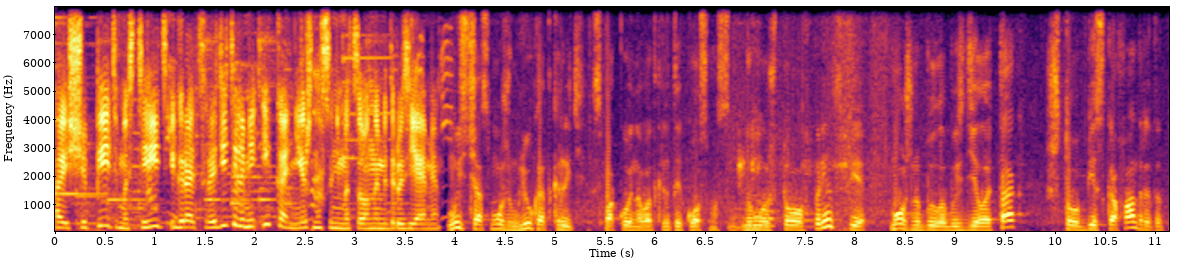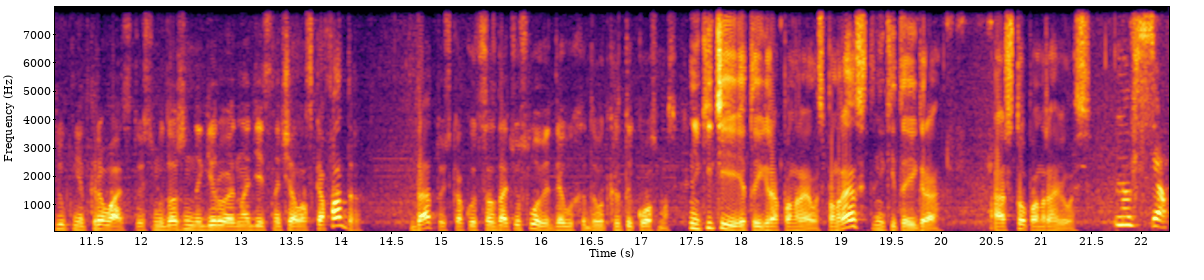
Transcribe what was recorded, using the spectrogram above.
А еще петь, мастерить, играть с родителями и, конечно, с анимационными друзьями. Мы сейчас можем люк открыть спокойно в открытый космос. Думаю, что, в принципе, можно было бы сделать так, что без скафандра этот люк не открывается. То есть мы должны на героя надеть сначала скафандр, да, то есть какой-то создать условия для выхода в открытый космос. Никите эта игра понравилась. Понравилась эта Никита игра? А что понравилось? Ну все.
